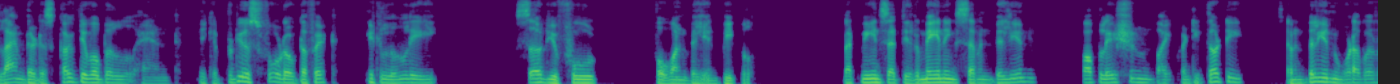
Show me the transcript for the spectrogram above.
land that is cultivable and we can produce food out of it, it will only serve you food for 1 billion people. That means that the remaining 7 billion population by 2030, 7 billion, whatever,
